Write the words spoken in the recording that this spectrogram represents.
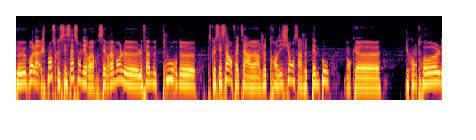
que voilà, je pense que c'est ça son erreur. C'est vraiment le, fameux tour de... Parce que c'est ça en fait, c'est un, jeu de transition, c'est un jeu de tempo. Donc euh, tu contrôles,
